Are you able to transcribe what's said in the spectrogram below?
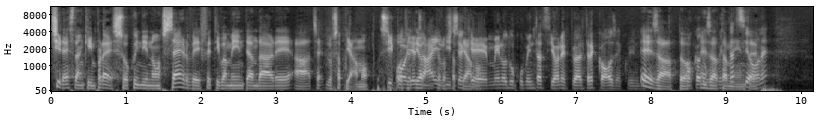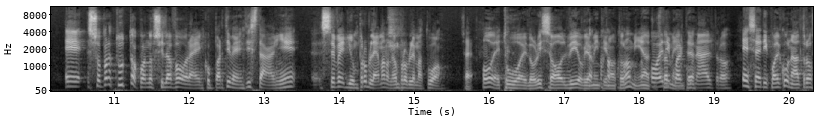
ci resta anche impresso, quindi non serve effettivamente andare a... cioè lo sappiamo. Sì, poi Agile lo dice sappiamo. che meno documentazione più altre cose, quindi Esatto, poca esattamente. documentazione. E soprattutto quando si lavora in compartimenti stagni, eh, se vedi un problema non è un problema tuo. Cioè, o è tuo e lo risolvi, ovviamente in autonomia, o è di qualcun altro. E se è di qualcun altro,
